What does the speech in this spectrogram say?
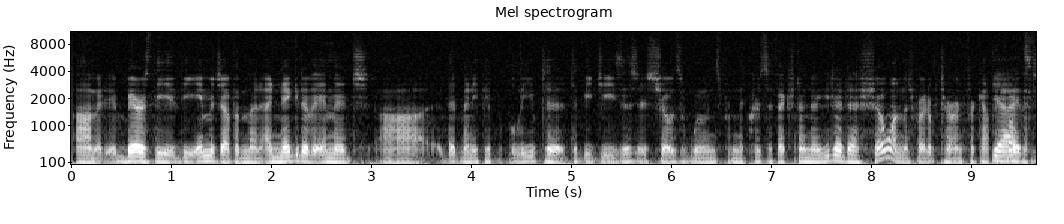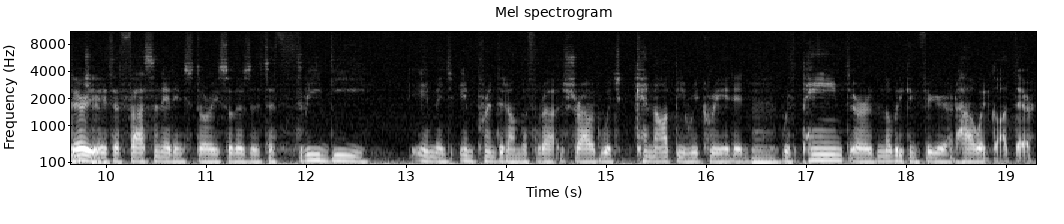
um, it, it bears the, the image of him, a, negative image uh, that many people believe to, to be Jesus. It shows wounds from the crucifixion. I know you did a show on the Shroud of Turin for Catholic Yeah, Focus, it's very it's a fascinating story. So there's a, it's a 3D image imprinted on the thra- shroud, which cannot be recreated Mm. with paint, or nobody can figure out how it got there.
